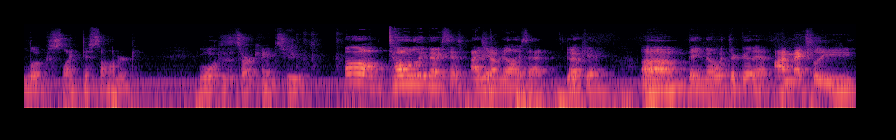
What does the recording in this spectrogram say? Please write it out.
looks like Dishonored. Well, because it's arkane too. Oh, totally makes sense. I didn't Yeah. realize that. Yeah. Okay. Um, they know what they're good at. I'm actually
